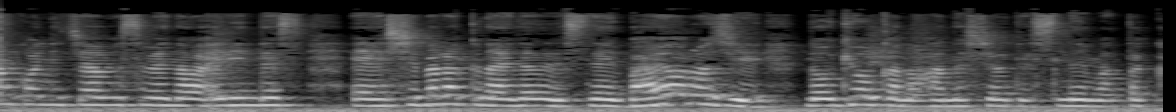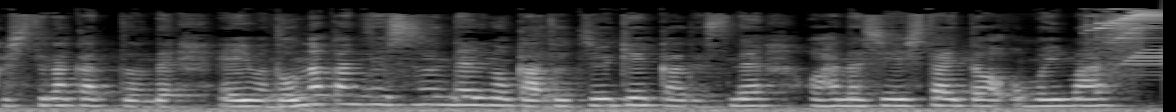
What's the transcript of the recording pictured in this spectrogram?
さん、こんにちは。娘のエリンです。えー、しばらくの間でですね、バイオロジーの教科の話をですね、全くしてなかったので、えー、今どんな感じで進んでいるのか、途中経過ですね、お話ししたいと思います。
